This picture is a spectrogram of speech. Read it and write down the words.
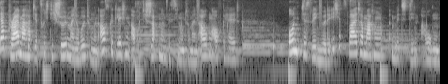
Der Primer hat jetzt richtig schön meine Rötungen ausgeglichen, auch die Schatten ein bisschen unter meinen Augen aufgehellt. Und deswegen würde ich jetzt weitermachen mit den Augen.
